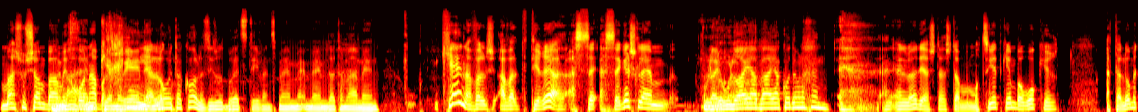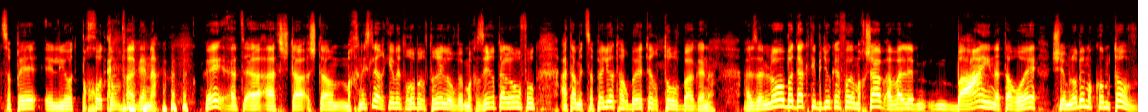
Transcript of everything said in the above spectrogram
משהו שם במכונה, הם- כי הם בכימיה. רעננו לא... את הכל, הזיזו את ברד סטיבנס מעמדת המאמן. כן, אבל, אבל תראה, הס, הסגל שלהם... אולי הוא לא היה בעיה קודם לכן? אני, אני לא יודע, כשאתה מוציא את קמבה ווקר, אתה לא מצפה אה, להיות פחות טוב בהגנה. אוקיי? את- אה, כשאתה כשאתה מכניס להרכב את רוברט טריילור ומחזיר את אלורפורד, אתה מצפה להיות הרבה יותר טוב בהגנה. אז אני לא בדקתי בדיוק איפה הם עכשיו, אבל בעין אתה רואה שהם לא במקום טוב.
